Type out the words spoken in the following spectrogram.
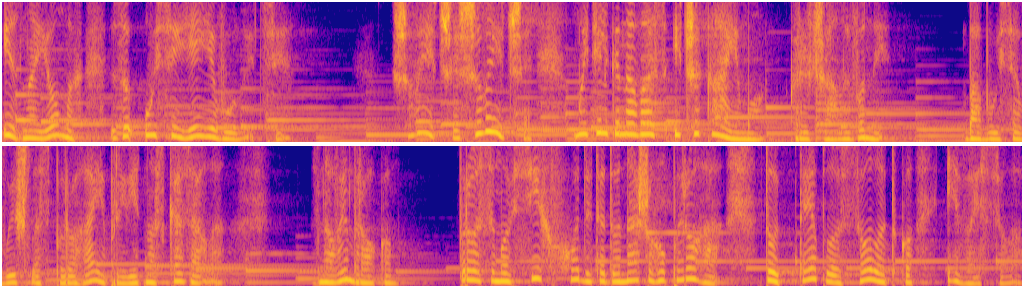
і знайомих з усієї вулиці. Швидше, швидше, ми тільки на вас і чекаємо, кричали вони. Бабуся вийшла з пирога і привітно сказала З Новим роком! Просимо всіх входити до нашого пирога. Тут тепло, солодко і весело.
